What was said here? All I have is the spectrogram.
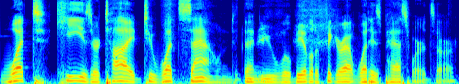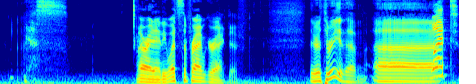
what keys are tied to what sound, then you will be able to figure out what his passwords are. yes. All right, Andy, what's the prime corrective? There are three of them. Uh, what?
